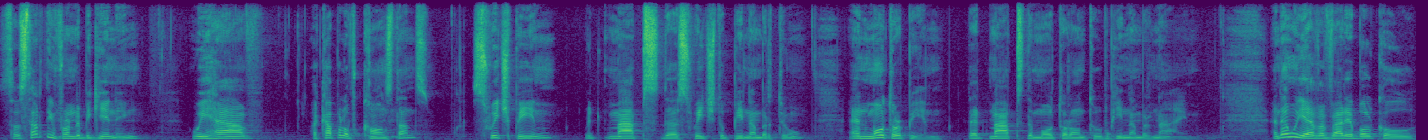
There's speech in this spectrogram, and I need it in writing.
So starting from the beginning, we have a couple of constants switch pin, which maps the switch to pin number two, and motor pin that maps the motor onto pin number nine. And then we have a variable called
